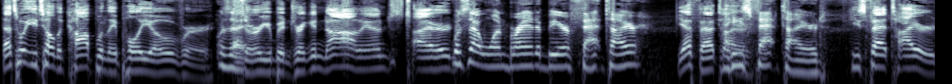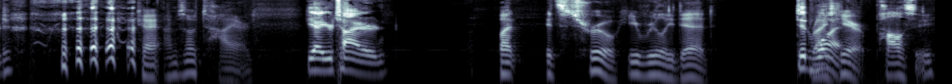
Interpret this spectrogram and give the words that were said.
that's what you tell the cop when they pull you over. What's that? Sir, you've been drinking? Nah, man, I'm just tired. What's that one brand of beer? Fat Tire? Yeah, fat tired. He's fat tired. He's fat tired. Okay, I'm so tired. Yeah, you're tired. But it's true. He really did. Did right what? here, policy.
